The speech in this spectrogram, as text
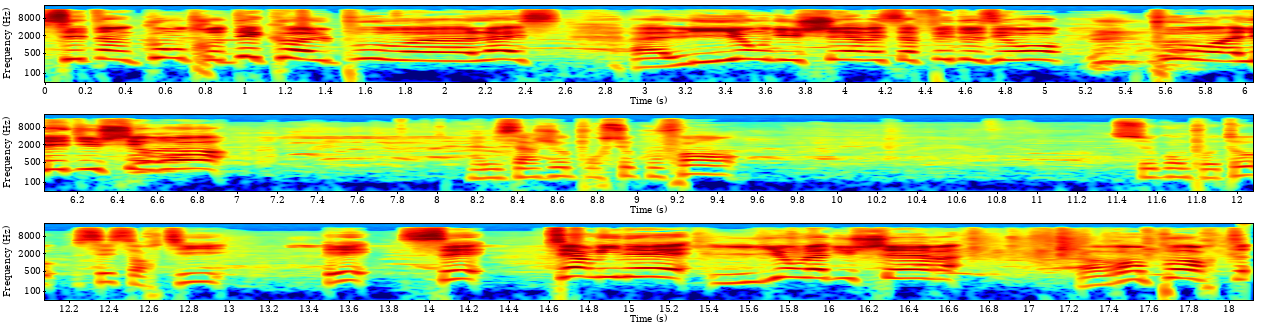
C'est un contre d'école pour euh, l'AS euh, Lyon Duchère et ça fait 2-0 pour les Duchérois. Ami Sergio pour ce coup franc. Second poteau, c'est sorti et c'est terminé. Lyon la Duchère remporte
